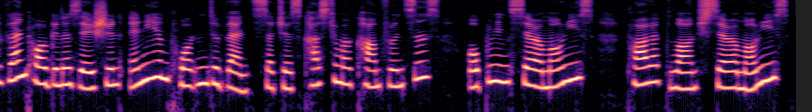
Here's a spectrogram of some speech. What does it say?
Event organization Any important events such as customer conferences, opening ceremonies, product launch ceremonies,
